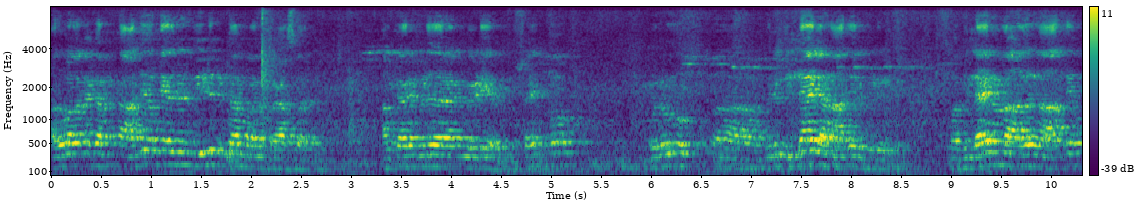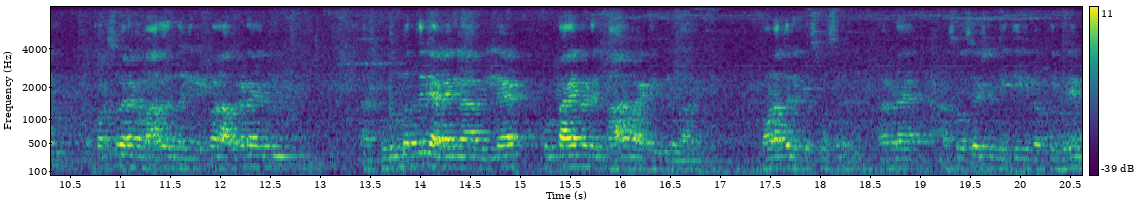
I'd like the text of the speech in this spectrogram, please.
അത് വളരെ ആദ്യമൊക്കെ അതിന് വീട് കിട്ടാൻ വളരെ പ്രയാസമായിരുന്നു. ആൾക്കാർ വീട് തരാൻ പേടിയായിരുന്നു. പക്ഷേ ഇപ്പോൾ ഒരു ഒരു വില്ലായിലാണ് ആദ്യം വീട് കിട്ടിയത്. അപ്പോൾ വില്ലായിലുള്ള ആളുകൾ ആദ്യം കുറച്ച് പേരൊക്കെ മാറി നിന്നെങ്കിൽ ഇപ്പോൾ അവരുടെ ഒരു ആ, കുടുംബത്തിന്റെ അല്ലെങ്കിൽ ആ വില്ല കൂട്ടായ്മയുടെ ഭാഗമായിട്ട് ഇവർ മാറി. ഓണത്തിന് ക്രിസ്മസിന് അവരുടെ അസോസിയേഷൻ മീറ്റിങ്ങിലൊക്കെ ഇവരെയും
